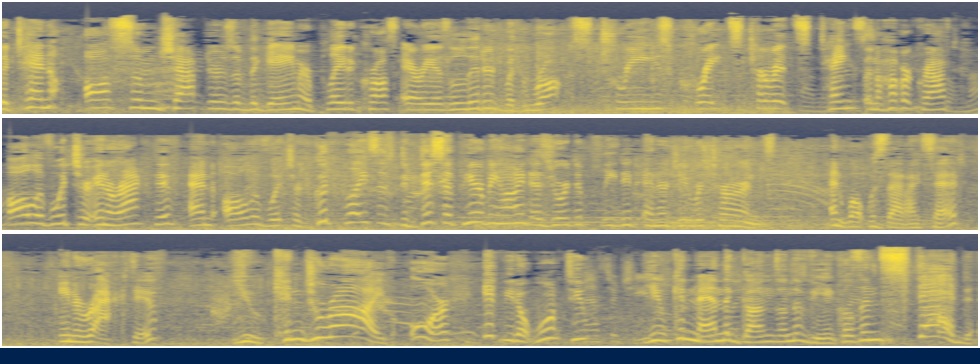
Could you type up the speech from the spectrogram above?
The 10 awesome chapters of the game are played across areas littered with rocks, trees, crates, turrets, tanks, and hovercraft, all of which are interactive, and all of which are good places to disappear behind as your depleted energy returns. And what was that I said? Interactive? You can drive, or if you don't want to, you can man the guns on the vehicles instead.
